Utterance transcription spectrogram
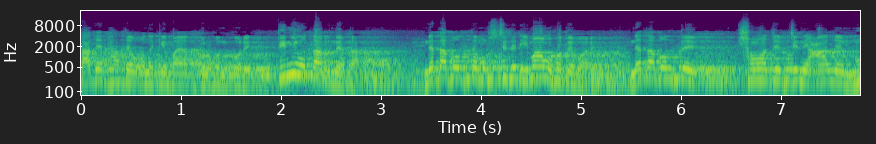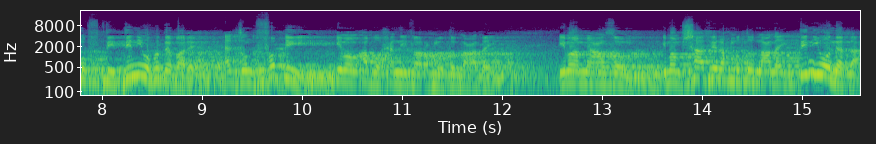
তাদের হাতে অনেকে বায়াত গ্রহণ করে। তিনিও তার নেতা। নেতা বলতে মসজিদের ইমাম হতে পারে। নেতা বলতে সমাজের যিনি আলেম, মুফতি, তিনিও হতে পারে। একজন ফকি ইমাম আবু হানিফা রহমতুল্লাহ আলাই ইমাম আজম, ইমাম শাফি রহমতুল্লাহ আলাই তিনিও নেতা।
